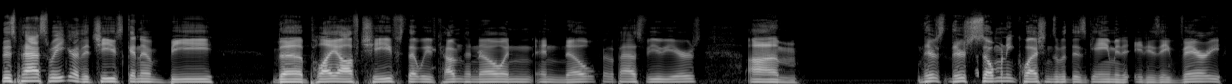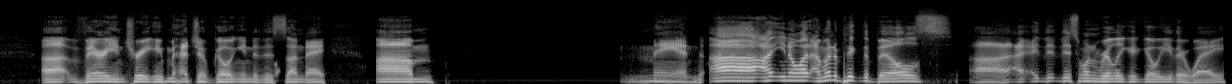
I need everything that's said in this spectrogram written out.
this past week? Are the Chiefs going to be the playoff Chiefs that we've come to know and and know for the past few years? Um, there's there's so many questions with this game, and it, is a very uh very intriguing matchup going into this Sunday. Um, man, uh, I, you know what? I'm going to pick the Bills. Uh, I, th- this one really could go either way.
